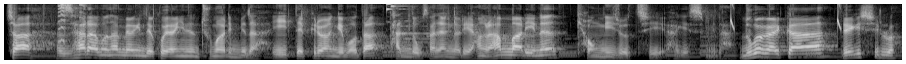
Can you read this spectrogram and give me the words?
자, 사람은 한 명인데 고양이는 두 마리입니다. 이때 필요한 게 뭐다? 단독 사냥놀이 항을 한 마리는 격리 조치하겠습니다. 누가 갈까? 레기 씨 일로 와.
